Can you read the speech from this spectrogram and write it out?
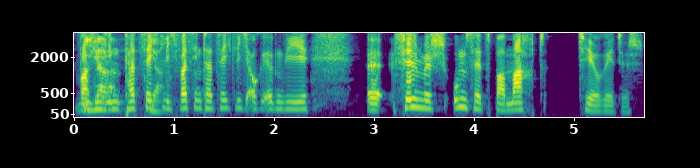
Was ja, ihn tatsächlich, ja. was ihn tatsächlich auch irgendwie äh, filmisch umsetzbar macht, theoretisch.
